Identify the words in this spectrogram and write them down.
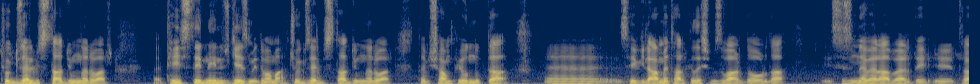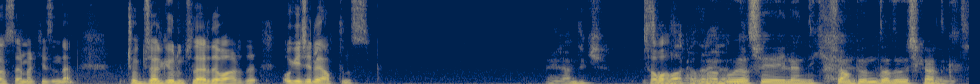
Çok güzel bir stadyumları var. E, Tesislerini henüz gezmedim ama çok güzel bir stadyumları var. Tabii şampiyonlukta e, sevgili Ahmet arkadaşımız vardı orada. Sizinle beraberdi e, transfer merkezinden. Çok güzel görüntüler de vardı. O gece ne yaptınız? Eğlendik. Sabah- Sabaha kadar Allah eğlendik. doyasıya eğlendik. Şampiyonun tadını çıkardık. Evet.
